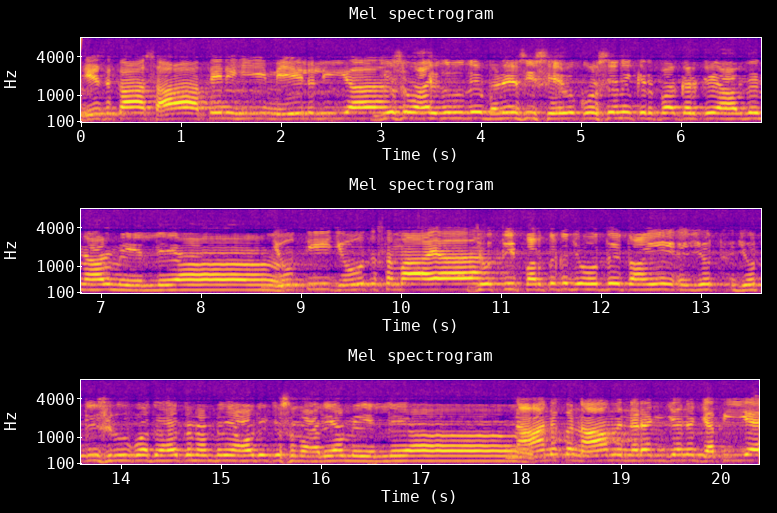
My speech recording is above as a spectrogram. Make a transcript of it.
ਜਿਸ ਕਾ ਸਾਥਿਨ ਹੀ ਮੇਲ ਲਿਆ। ਜਿਸ ਵਾਹਿਗੁਰੂ ਦੇ ਬਣੇ ਸੀ ਸੇਵਕ ਉਸੇ ਨੇ ਕਿਰਪਾ ਕਰਕੇ ਆਪ ਦੇ ਨਾਲ ਮੇਲ ਲਿਆ। ਜੋਤੀ ਜੋਤ ਸਮਾਇਆ। ਜੋਤੀ ਪਰਤਕ ਜੋਤ ਦੇ ਤਾਈ ਜੋਤ- ਸਰੂਪ ਅਦੈਤ ਆਨੰਦ ਨੇ ਆਪਦੇ ਚ ਸਮਾ ਲਿਆ ਮੇਲ ਲਿਆ। ਨਾਨਕ ਨਾਮ ਨਿਰੰਜਨ ਜਪੀਐ।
